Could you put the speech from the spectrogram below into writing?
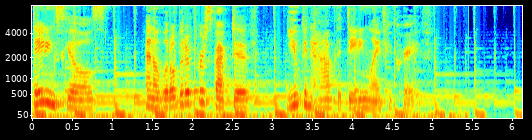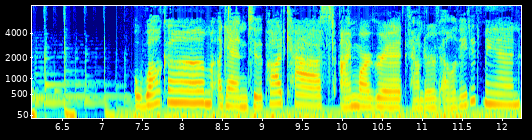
dating skills, and a little bit of perspective, you can have the dating life you crave. Welcome again to the podcast. I'm Margaret, founder of Elevated Man,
